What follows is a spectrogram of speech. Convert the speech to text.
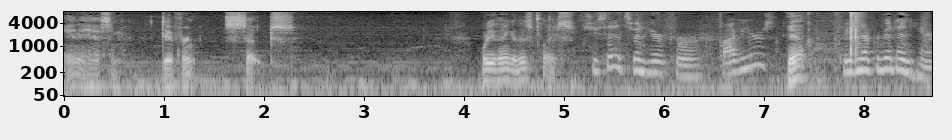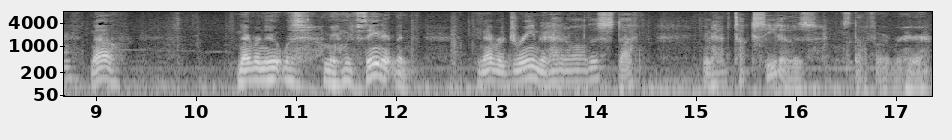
And it has some different soaps. What do you think of this place? She said it's been here for five years? Yep. We've never been in here. No. Never knew it was, I mean, we've seen it, but Never dreamed it had all this stuff. Even have tuxedos and stuff over here.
